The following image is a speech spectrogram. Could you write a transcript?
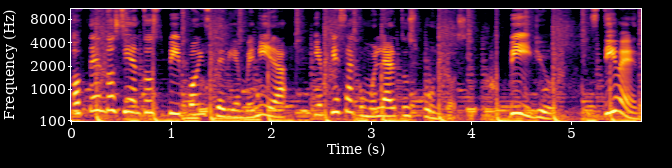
obtén 200 B-Points de bienvenida y empieza a acumular tus puntos. BU Stevens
